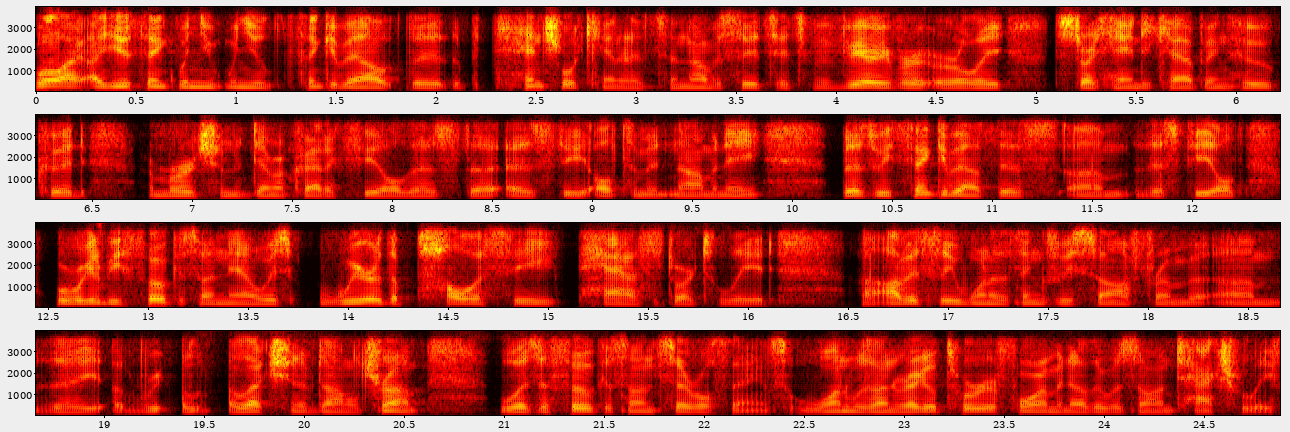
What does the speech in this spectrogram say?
Well, I, I do think when you when you think about the, the potential candidates, and obviously it's it's very very early to start handicapping who could emerge from the Democratic field as the as the ultimate nominee. But as we think about this um, this field, what we're going to be focused on now is where the policy paths start to lead. Uh, obviously, one of the things we saw from um, the re- election of Donald Trump was a focus on several things. One was on regulatory reform, and another was on tax relief,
